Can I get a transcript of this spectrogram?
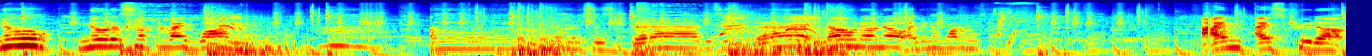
No! No, that's not the right one! No, uh, this is bad, this is bad. No, no, no, I didn't want him to... I'm, I screwed up.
